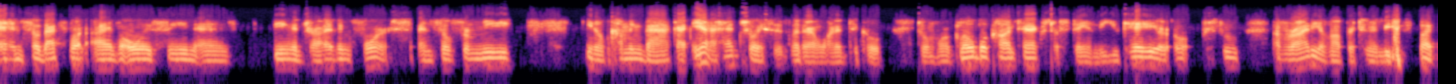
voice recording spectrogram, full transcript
And so that's what I've always seen as being a driving force. And so for me, you know, coming back, I, yeah, I had choices whether I wanted to go to a more global context or stay in the UK or, or pursue a variety of opportunities. But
